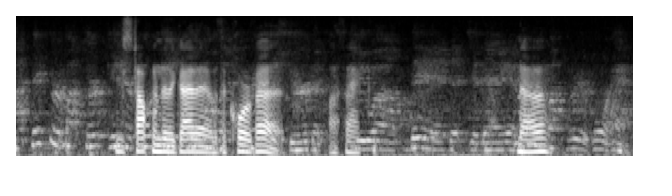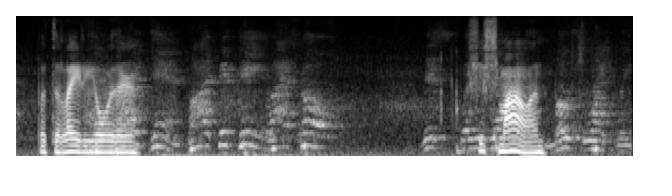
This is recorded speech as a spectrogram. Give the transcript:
I think they're about thirteen. He's talking to the guy that with the Corvette, I think. To, uh, bid today, and No. about three or four have. But the lady over there, Five ten, five fifteen, last call. This, ladies She's smiling. Most likely,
